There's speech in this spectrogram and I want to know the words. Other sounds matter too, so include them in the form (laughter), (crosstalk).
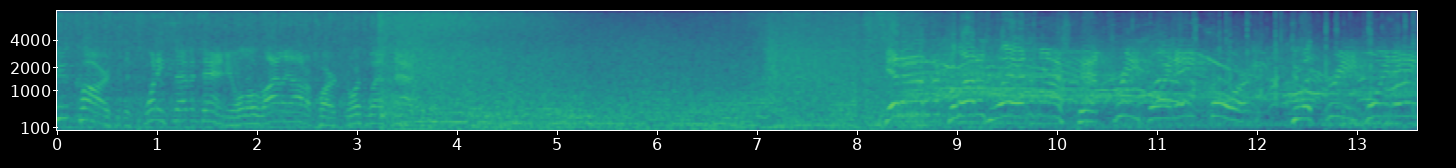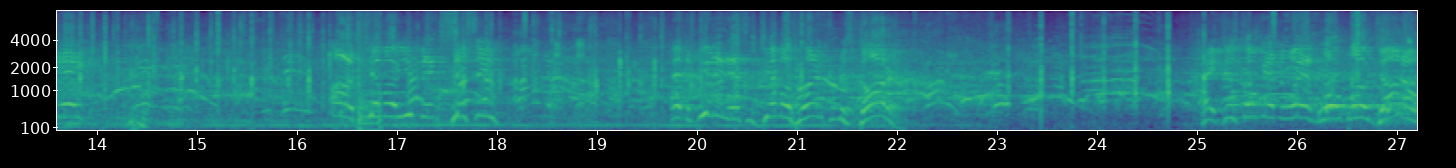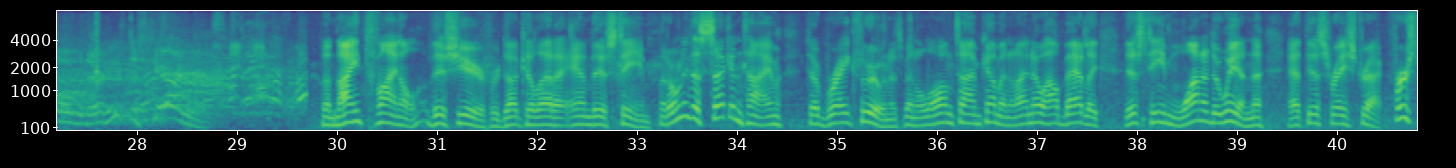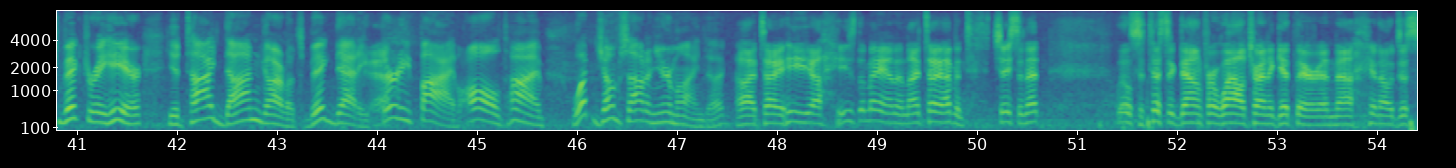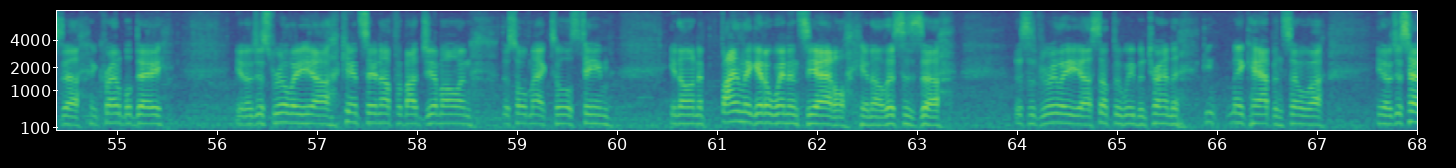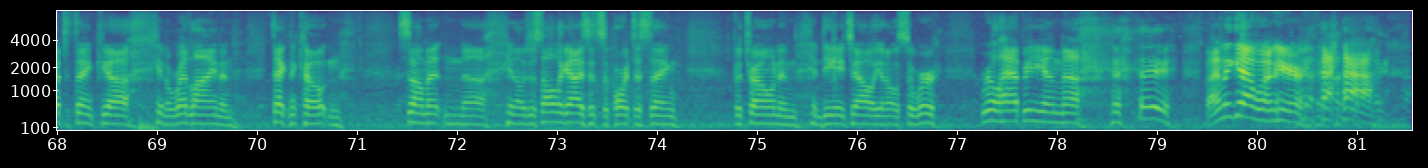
two cars at the 27th annual O'Reilly Auto Parts Northwest National. Get out of the Kalitta's way in the mosh pit. 3.84 to a 3.88. (laughs) Oh, Jimmo, you big sissy. And the beauty of this is Jimmo's running from his daughter. Hey, just don't get in the way of low blow Jono over there. He's the scarier. The ninth final this year for Doug Kalitta and this team, but only the second time to break through, and it's been a long time coming, and I know how badly this team wanted to win at this racetrack. First victory here, you tied Don Garlits, Big Daddy, yeah. 35 all time. What jumps out in your mind, Doug? I tell you, he uh, he's the man, and I tell you, I've been chasing that little statistic down for a while trying to get there, and uh, you know, just uh, incredible day you know, just really uh, can't say enough about Jimmo and this whole Mac Tools team. You know, and finally get a win in Seattle, you know, this is uh, this is really uh, something we've been trying to make happen. So, uh, you know, just have to thank uh, you know Redline and Technicoat and Summit and uh, you know just all the guys that support this thing, Patrón and, and DHL. You know, so we're real happy and (laughs) hey, finally got one here. (laughs)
